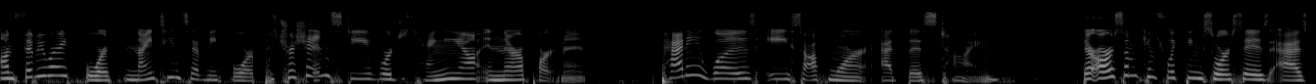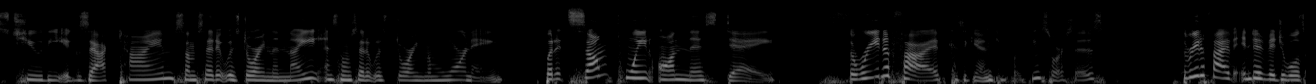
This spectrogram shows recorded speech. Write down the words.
On February 4th, 1974, Patricia and Steve were just hanging out in their apartment. Patty was a sophomore at this time. There are some conflicting sources as to the exact time. Some said it was during the night, and some said it was during the morning. But at some point on this day, three to five, because again, conflicting sources, three to five individuals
